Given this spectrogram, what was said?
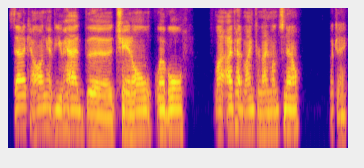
Static, how long have you had the channel level? I've had mine for nine months now. Okay.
